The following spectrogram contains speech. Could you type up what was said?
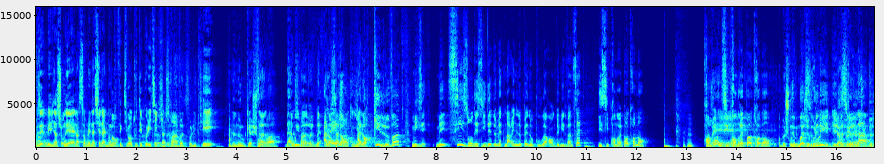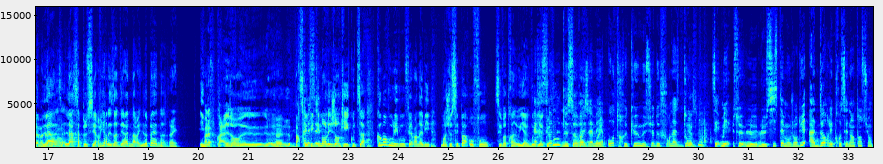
Vous avez, bien sûr, on est à l'Assemblée nationale, donc effectivement, tout est politique. Ça sera un vote politique. Et ne nous le cachons pas. Bah oui, bah, alors, alors, alors qu'ils le votent, mais, mais s'ils ont décidé de mettre Marine Le Pen au pouvoir en 2027, ils s'y prendraient pas autrement. Franchement, ils ne s'y prendraient pas autrement. Ah bah, Moi, je vous le dis. Parce que là, là, là, ça peut servir les intérêts de Marine Le Pen. Oui. Euh, euh, parce qu'effectivement, les gens qui écoutent ça, comment voulez-vous faire un avis? Moi, je sais pas. Au fond, c'est votre. Il n'y a, que vous qui ne sera jamais autre que Monsieur de Fournas. Donc, mais le, système aujourd'hui adore les procès d'intention.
